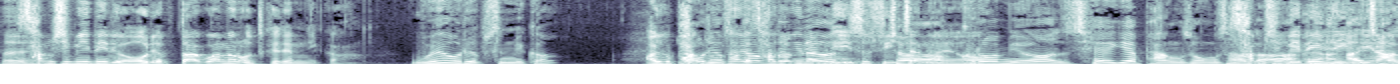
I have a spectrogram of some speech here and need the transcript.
네. 31일이 어렵다고 하면 어떻게 됩니까? 왜 어렵습니까? 아, 이거 방송사의 사정이라는 게 있을 수 자, 있잖아요. 그러면 세계 방송사가 31일이나 아니, 잠깐-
